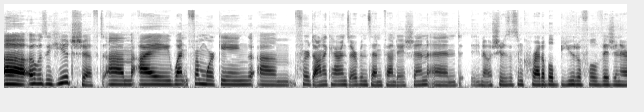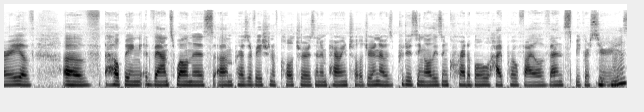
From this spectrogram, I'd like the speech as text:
Uh, it was a huge shift. Um, I went from working um, for Donna Karan's Urban Zen Foundation, and you know she was this incredible, beautiful visionary of of helping advance wellness, um, preservation of cultures, and empowering children. I was producing all these incredible, high profile events, speaker series,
